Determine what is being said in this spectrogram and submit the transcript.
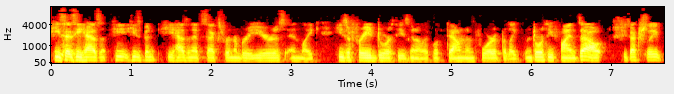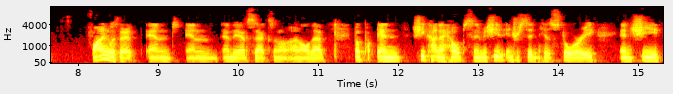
he says he hasn't, he, he's been, he hasn't had sex for a number of years and like, he's afraid Dorothy's gonna like look down on him for it. But like, when Dorothy finds out, she's actually fine with it and, and, and they have sex and, all- and all that. But, and she kind of helps him and she's interested in his story and she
